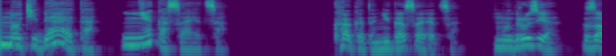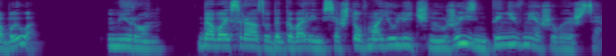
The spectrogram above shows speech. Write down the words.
Но тебя это не касается. Как это не касается? Мы друзья. Забыла? Мирон, давай сразу договоримся, что в мою личную жизнь ты не вмешиваешься,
